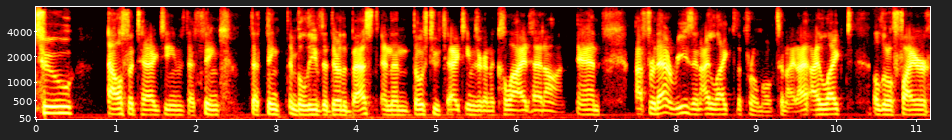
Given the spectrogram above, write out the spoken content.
two alpha tag teams that think that think and believe that they're the best, and then those two tag teams are going to collide head on. And uh, for that reason, I liked the promo tonight. I, I liked a little fire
